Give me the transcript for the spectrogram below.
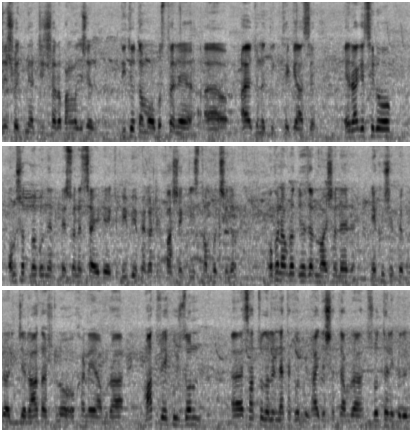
যে শহীদ মিনারটি সারা বাংলাদেশের দ্বিতীয়তম অবস্থানে আয়তনের দিক থেকে আছে। এর আগে ছিল অনুষদ ভবনের পেছনের সাইডে একটি বিবিএ ফ্যাকাল্টির পাশে একটি স্তম্ভ ছিল। ওখানে আমরা দু হাজার নয় সালের একুশে ফেব্রুয়ারি যে রাত আসলো, ওখানে আমরা মাত্র একুশ জন ছাত্র দলের নেতাকর্মী ভাইদের সাথে আমরা শ্রদ্ধা নিবেদন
